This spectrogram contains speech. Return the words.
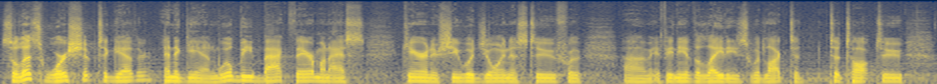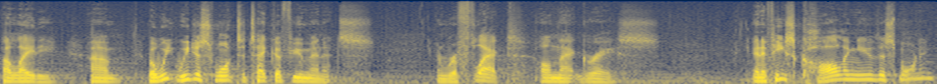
So let's worship together. And again, we'll be back there. I'm going to ask Karen if she would join us too, for um, if any of the ladies would like to, to talk to a lady. Um, but we, we just want to take a few minutes and reflect on that grace. And if He's calling you this morning,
